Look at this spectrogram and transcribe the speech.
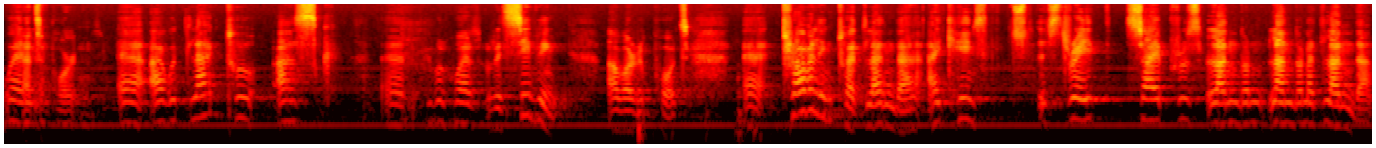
Well- that's important. Uh, I would like to ask uh, the people who are receiving our reports. Uh, traveling to Atlanta, I came s- straight Cyprus, London, London, Atlanta.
